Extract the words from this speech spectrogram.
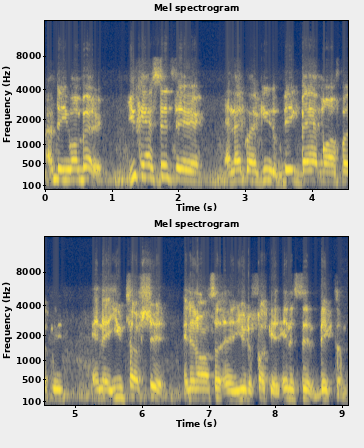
I do you one better. You can't sit there and act like you the big bad motherfucker and that you tough shit, and then all of a sudden you're the fucking innocent victim.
